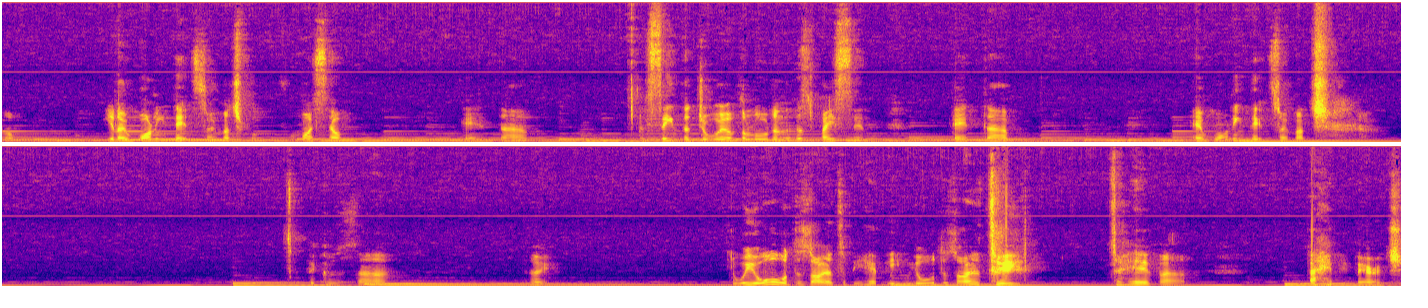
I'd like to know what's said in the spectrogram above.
not you know, wanting that so much for, for myself, and um, and seeing the joy of the Lord in His face, and and um, and wanting that so much uh, you know we all desire to be happy. We all desire to to have uh, a happy marriage,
